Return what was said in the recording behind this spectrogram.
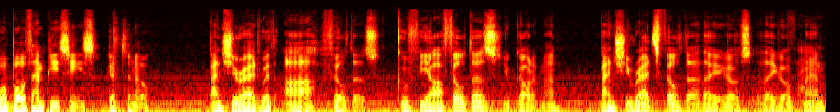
we're both NPCs. Good to know. Banshee Red with R filters. Goofy R filters? You got it, man. Banshee Red's filter. There you go. So there you go, ma'am.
